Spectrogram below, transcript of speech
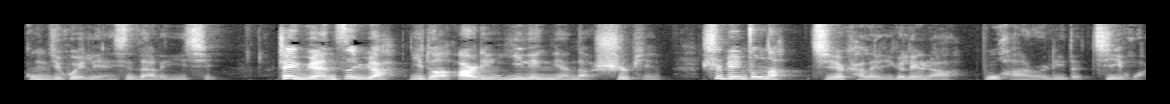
共济会联系在了一起。这源自于啊一段二零一零年的视频，视频中呢揭开了一个令人啊不寒而栗的计划。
